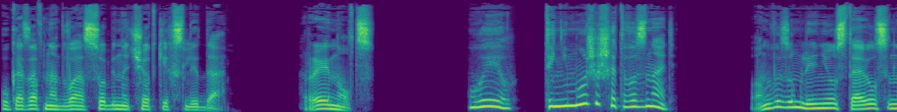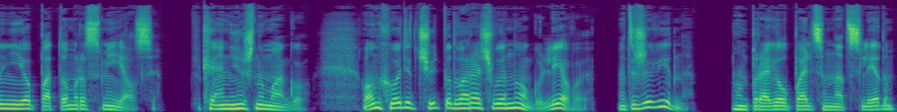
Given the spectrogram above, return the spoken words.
указав на два особенно четких следа. «Рейнольдс». «Уилл, ты не можешь этого знать?» Он в изумлении уставился на нее, потом рассмеялся. «Конечно могу. Он ходит, чуть подворачивая ногу, левую. Это же видно». Он провел пальцем над следом,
